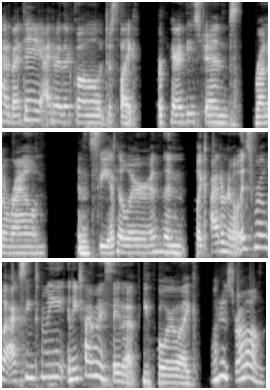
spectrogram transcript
had a bad day. I'd rather go just like prepare these gens, run around, and see a killer, and then like I don't know, it's relaxing to me. Anytime I say that, people are like, "What is wrong?"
